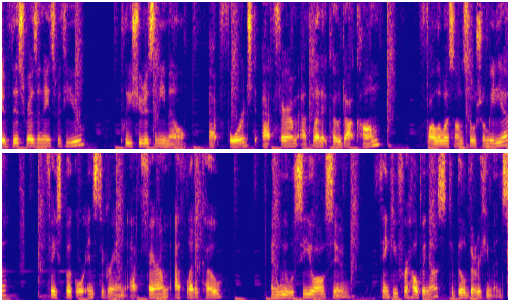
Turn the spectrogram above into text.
If this resonates with you, please shoot us an email at forged at ferrumathleticco.com. Follow us on social media Facebook, or Instagram at Ferrum Athletic Co. And we will see you all soon. Thank you for helping us to build better humans.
